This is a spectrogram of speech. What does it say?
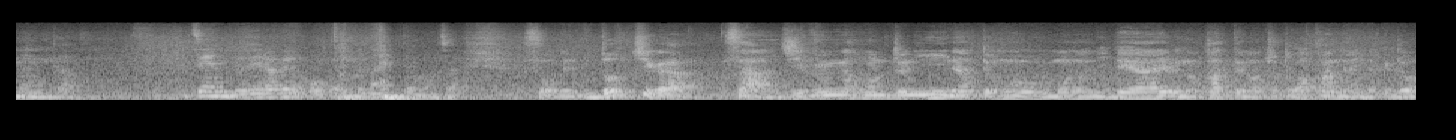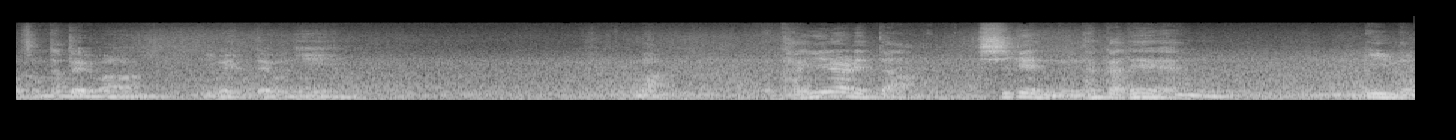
ん。なんか全部選べる方がよくないって思っちゃう。そうね。どっちがさ自分が本当にいいなって思うものに出会えるのかっていうのはちょっと分かんないんだけどその例えばうん今言ったようにまあ限られた資源の中でいいもの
